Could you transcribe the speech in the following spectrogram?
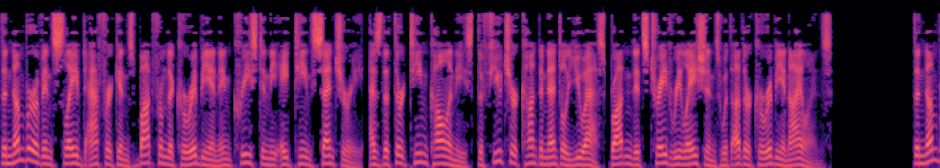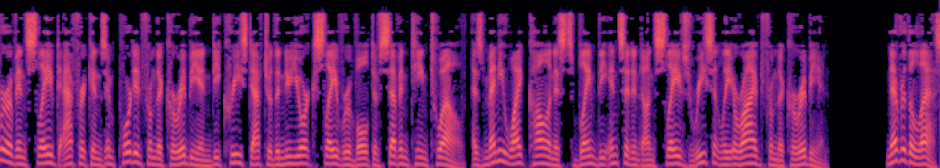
The number of enslaved Africans bought from the Caribbean increased in the 18th century, as the Thirteen Colonies the future continental U.S. broadened its trade relations with other Caribbean islands. The number of enslaved Africans imported from the Caribbean decreased after the New York Slave Revolt of 1712, as many white colonists blamed the incident on slaves recently arrived from the Caribbean. Nevertheless,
